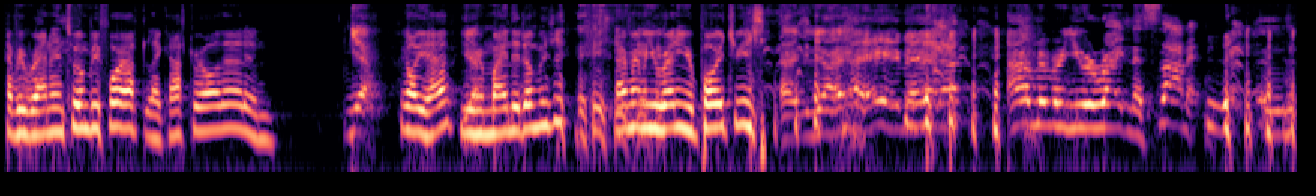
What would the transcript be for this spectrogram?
Have you ran into him before? After like after all that, and Yeah. oh, you have. You reminded him shit. I remember you writing your poetry and shit. You know, hey man, I, I remember you were writing a sonnet. and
